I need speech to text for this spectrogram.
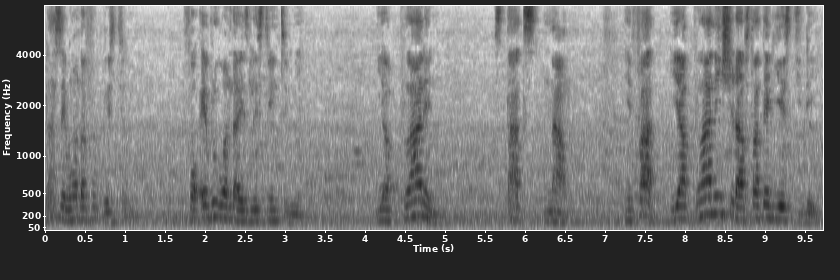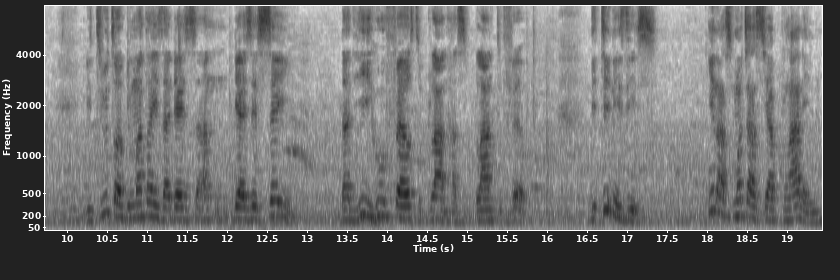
that's a wonderful question for everyone that is listening to me. Your planning starts now. In fact, your planning should have started yesterday. The truth of the matter is that there is an there is a saying that he who fails to plan has planned to fail. The thing is this: in as much as you are planning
